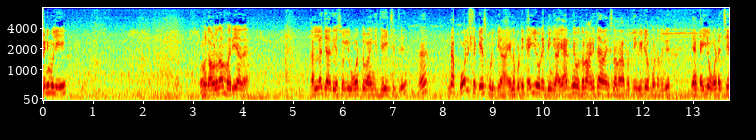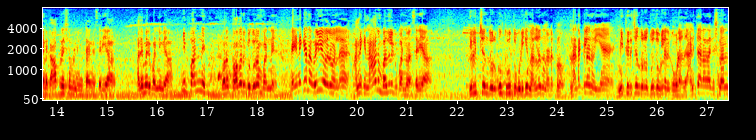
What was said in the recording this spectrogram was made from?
கனிமொழி. உனக்கு அவ்வளோதான் மரியாதை. கள்ள ஜாதியை சொல்லி ஓட்டு வாங்கி ஜெயிச்சுட்டு என்ன போலீஸில் கேஸ் கொடுப்பியா? என்னை போட்டு கையை உடைப்பீங்களா? ஏற்கனவே ஒரு தடவை அனிதா ராகிருஷ்ணன் நான் பற்றி வீடியோ போட்டதுக்கு என் கையை உடைச்சி எனக்கு ஆப்ரேஷன் பண்ணி விட்டாங்க சரியா? அதே மாதிரி பண்ணுவியா? நீ பண்ணு. உனக்கு பவருக்கு தூரம் பண்ணு. எனக்கே நான் வெளியே வருவேன்ல. அன்னைக்கு நானும் பதிலுக்கு பண்ணுவேன் சரியா? திருச்செந்தூருக்கும் தூத்துக்குடிக்கும் நல்லது நடக்கணும். நடக்கலன்னு வையேன். நீ திருச்செந்தூரில் தூத்துக்குள்ளே இருக்கக்கூடாது. அனிதா ராதாகிருஷ்ணன்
